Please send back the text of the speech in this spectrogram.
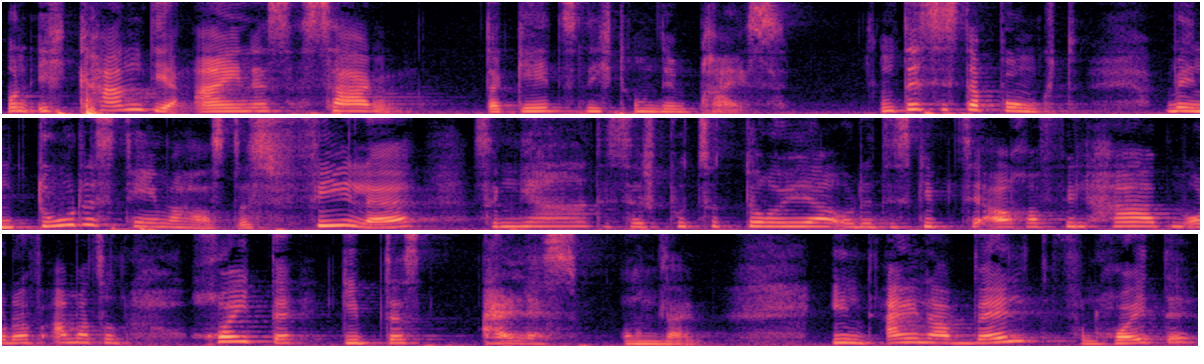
Und ich kann dir eines sagen, da geht es nicht um den Preis. Und das ist der Punkt. Wenn du das Thema hast, dass viele sagen, ja, das ist ja zu teuer oder das gibt es ja auch auf Willhaben oder auf Amazon. Heute gibt es alles online. In einer Welt von heute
